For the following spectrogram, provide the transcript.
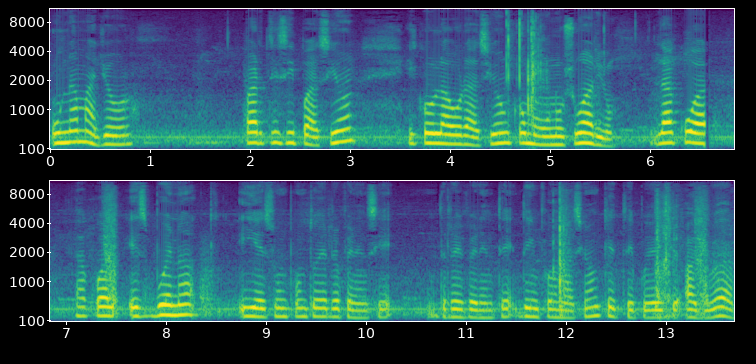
una mayor participación y colaboración como un usuario, la cual, la cual es buena y es un punto de referencia referente de información que te puede ayudar.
